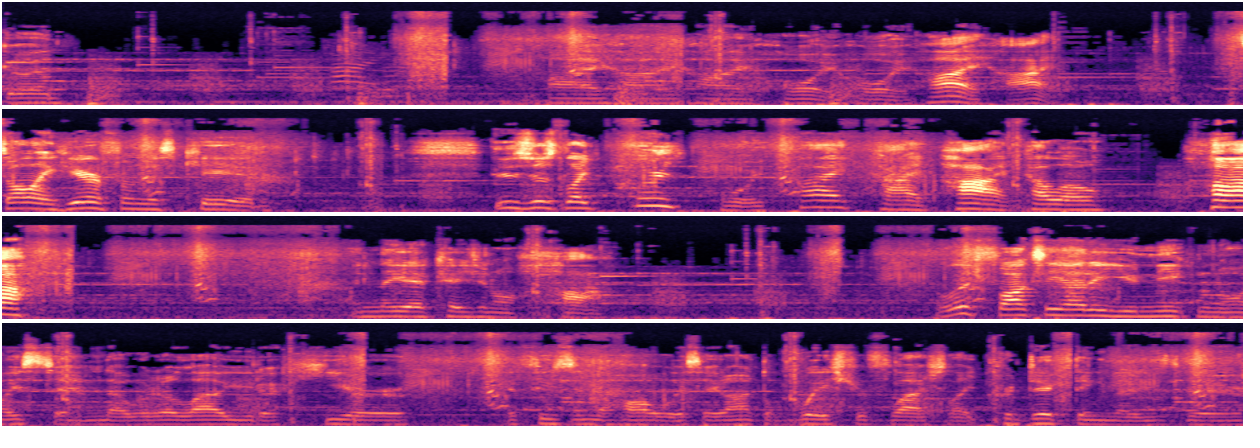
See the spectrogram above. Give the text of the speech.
Good. Hi, hi, hi, hoy, hoy, hi, hi. That's all I hear from this kid. He's just like, hi, hoy, hi, hi, hi, hello, ha, and the occasional ha. I wish Foxy had a unique noise to him that would allow you to hear if he's in the hallway, so you don't have to waste your flashlight predicting that he's there.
